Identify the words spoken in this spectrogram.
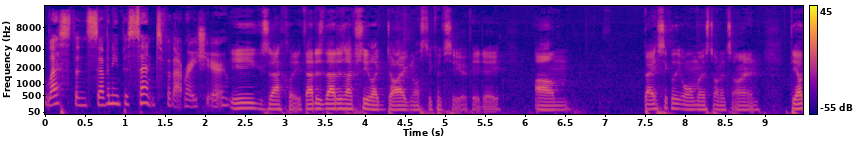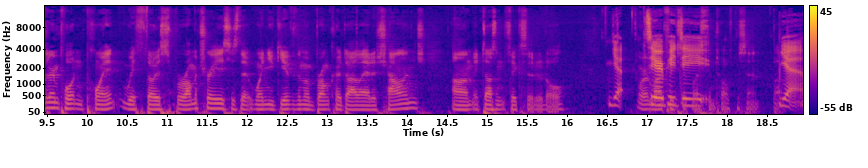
Less than 70% for that ratio. Exactly. That is that is actually like diagnostic of COPD. Um, basically almost on its own. The other important point with those spirometries is that when you give them a bronchodilator challenge, um, it doesn't fix it at all. Yeah. Or it might fix it COPD less than twelve percent. Yeah.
